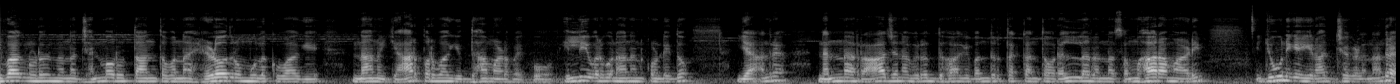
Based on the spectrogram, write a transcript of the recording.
ಇವಾಗ ನೋಡಿದ್ರೆ ನನ್ನ ಜನ್ಮ ವೃತ್ತಾಂತವನ್ನು ಹೇಳೋದ್ರ ಮೂಲಕವಾಗಿ ನಾನು ಯಾರ ಪರವಾಗಿ ಯುದ್ಧ ಮಾಡಬೇಕು? ಇಲ್ಲಿವರೆಗೂ ನಾನು ಅಂದ್ಕೊಂಡಿದ್ದು ಯಾ, ಅಂದರೆ ನನ್ನ ರಾಜನ ವಿರುದ್ಧವಾಗಿ ಬಂದಿರತಕ್ಕಂಥವರೆಲ್ಲರನ್ನು ಸಂಹಾರ ಮಾಡಿ ಇವನಿಗೆ ಈ ರಾಜ್ಯಗಳನ್ನು, ಅಂದರೆ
